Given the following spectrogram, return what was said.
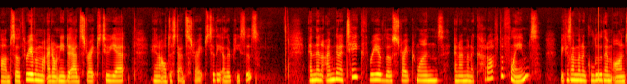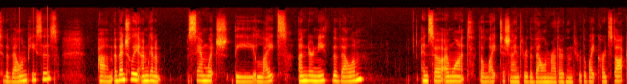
Um, so three of them I don't need to add stripes to yet, and I'll just add stripes to the other pieces. And then I'm going to take three of those striped ones and I'm going to cut off the flames because I'm going to glue them onto the vellum pieces. Um, eventually I'm going to sandwich the lights underneath the vellum. And so I want the light to shine through the vellum rather than through the white cardstock.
